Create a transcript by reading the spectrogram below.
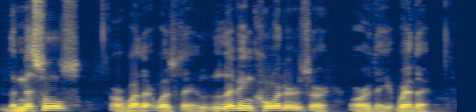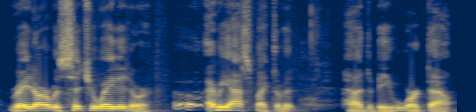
the missiles or whether it was the living quarters or, or the, where the radar was situated or uh, every aspect of it had to be worked out.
